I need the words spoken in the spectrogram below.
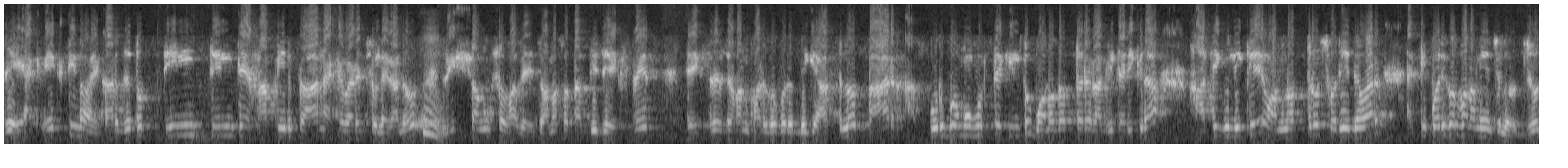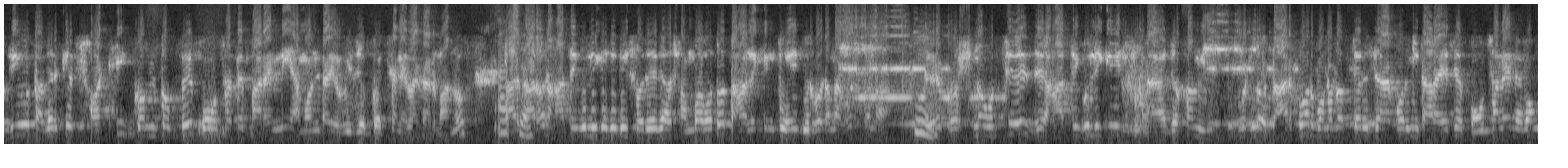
যে এক একটি নয় কার্যত তিন তিনটে হাতির প্রাণ একেবারে চলে গেল নৃশংস ভাবে জনশতাব্দী যে এক্সপ্রেস সেই এক্সপ্রেস যখন খড়গপুরের দিকে আসছিল তার পূর্ব মুহূর্তে কিন্তু বন দপ্তরের আধিকারিকরা হাতিগুলিকে অন্যত্র সরিয়ে দেওয়ার একটি পরিকল্পনা নিয়েছিল। যদিও তাদেরকে সঠিক গন্তব্যে পৌঁছাতে পারেননি এমনটাই অভিযোগ করছেন এলাকার মানুষ। তার আচ্ছা। কারণ হাতিগুলিকে যদি সরিয়ে দেওয়া সম্ভব হতো তাহলে কিন্তু এই দুর্ঘটনা ঘটতো না। প্রশ্ন হচ্ছে যে হাতিগুলিকে যখন মৃত্যু ঘটলো তারপর বন দপ্তরের যারা কর্মী তারা এসে পৌঁছালেন এবং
